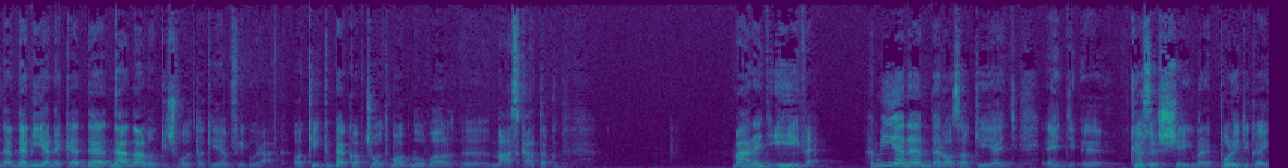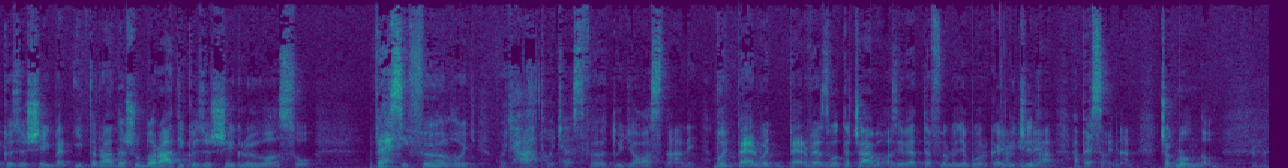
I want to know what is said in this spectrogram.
nem, nem ilyeneket, de nálunk is voltak ilyen figurák, akik bekapcsolt magnóval ö, mászkáltak. Már egy éve. Hát milyen ember az, aki egy, egy ö, közösségben, egy politikai közösségben, itt ráadásul baráti közösségről van szó, veszi föl, hogy, hogy hát, hogyha ezt föl tudja használni. Vagy, per, vagy perverz volt a csába, azért vette föl, hogy a borkai mit csinál. Hát persze, hogy nem. Csak mondom. Uh-huh.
